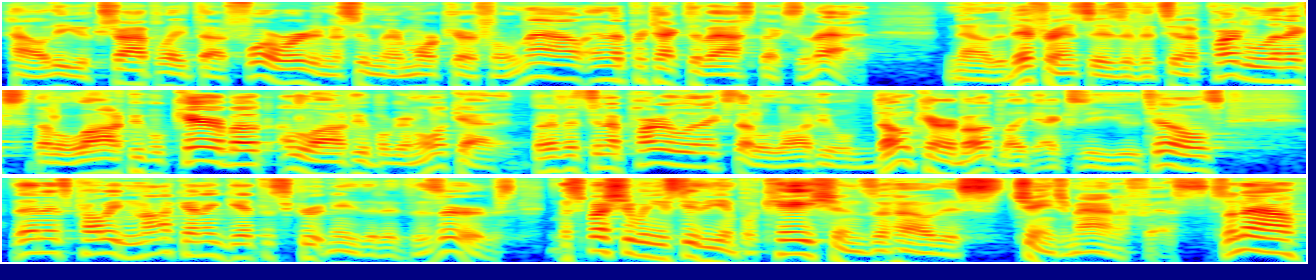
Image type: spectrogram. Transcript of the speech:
how you extrapolate that forward and assume they're more careful now, and the protective aspects of that. Now, the difference is if it's in a part of Linux that a lot of people care about, a lot of people are going to look at it. But if it's in a part of Linux that a lot of people don't care about, like xzutils, then it's probably not going to get the scrutiny that it deserves, especially when you see the implications of how this change manifests. So, now,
